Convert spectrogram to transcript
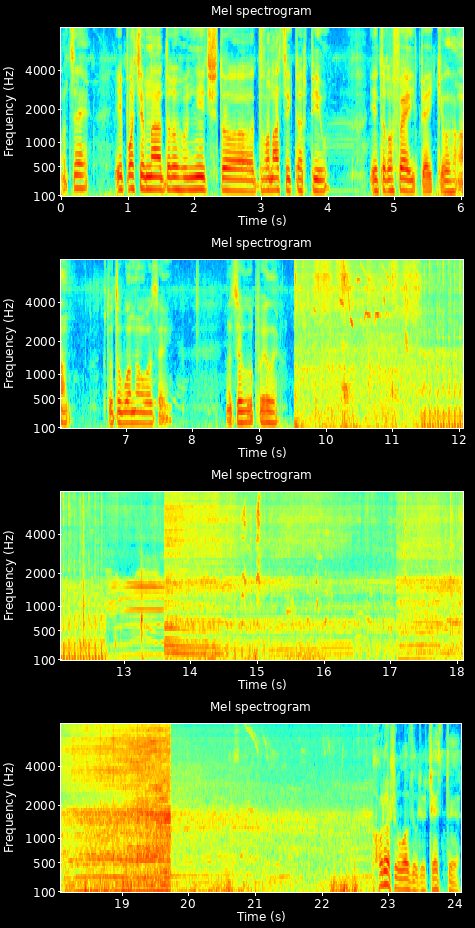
Оце. І потім на другу ніч то 12 карпів. І трофей 5 кілограм. Тут на озері. Оце влупили. Хороше озеро, чисте,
